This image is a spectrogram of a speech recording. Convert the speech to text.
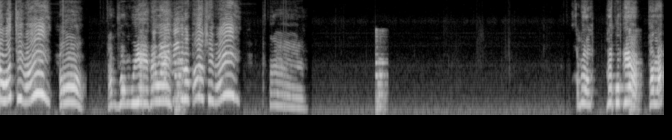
ลวัฒน์ใช่ไหมเออทำทรงเวียอีกแล้วเว้ยมีคุณภาพใช่ไหมแม่ กเนี้ยถ้ารัก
